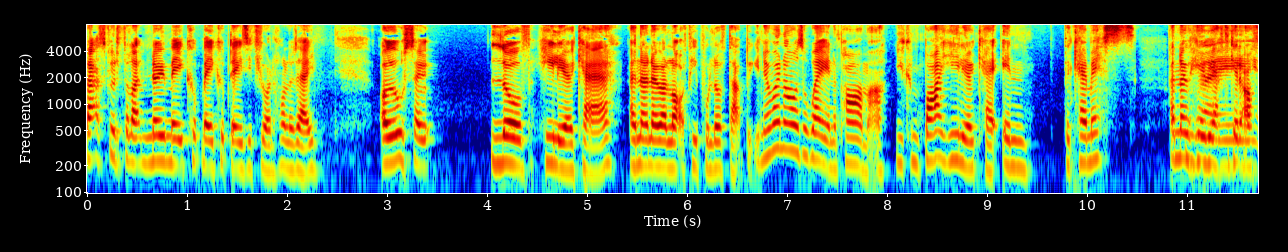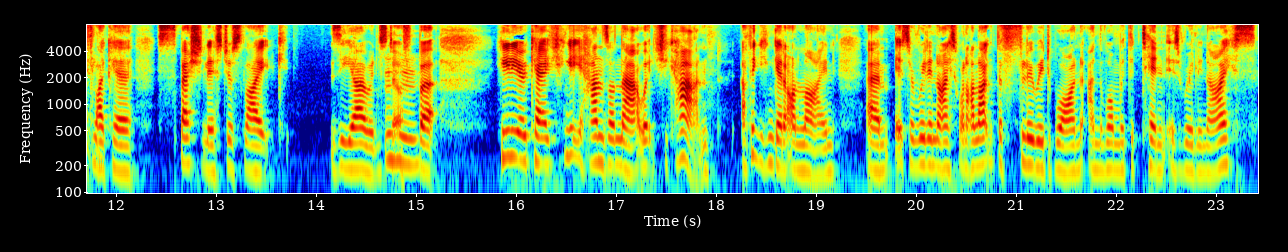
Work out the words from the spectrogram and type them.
That's good for like no makeup makeup days if you're on holiday. I also love HelioCare and I know a lot of people love that. But you know when I was away in Palma, you can buy HelioCare in the chemists. I know here you have to get it off like a specialist, just like ZO and stuff. But HelioCare, if you can get your hands on that, which you can, I think you can get it online. Um, it's a really nice one. I like the fluid one, and the one with the tint is really nice.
